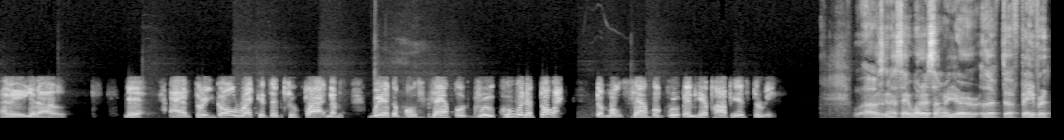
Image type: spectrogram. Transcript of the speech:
I mean, you know, yeah. I have three gold records and two platinums. We're the most sampled group. Who would have thought? The most sampled group in hip hop history. I was going to say, what are some of your the, the favorite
